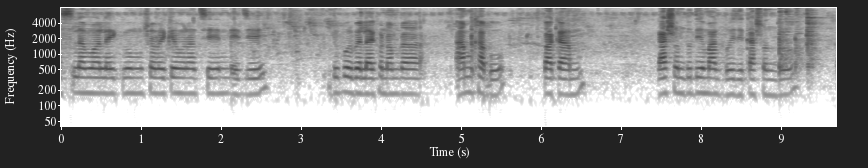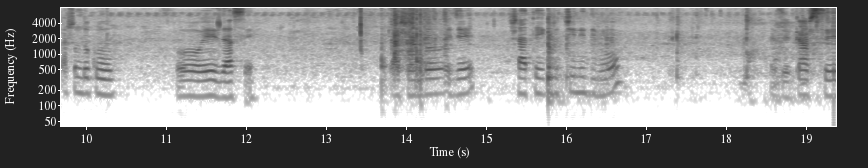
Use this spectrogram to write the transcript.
আসসালামু আলাইকুম, সবাই কেমন আছেন? এই যে দুপুরবেলা এখন আমরা আম খাব, পাকা আম। কাসন্দ দিয়ে মাখবো, এই যে কাসন্দ কাসন্দ কু। ও, এই যে আছে। কাসন্দ, এই যে সাথে একটু চিনি দিব। এই যে কাটছে।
